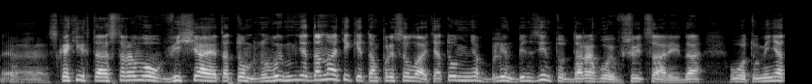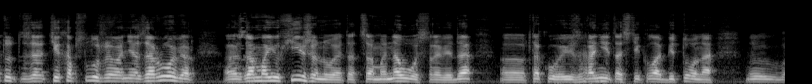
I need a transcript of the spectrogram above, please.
э, с каких-то островов вещает о том, ну вы мне донатики там присылайте, а то у меня, блин, бензин тут дорогой в Швейцарии, да, вот, у меня тут за техобслуживание, за ровер, э, за мою хижину этот самый на острове, да, э, такое из гранита, стекла, бетона, э, Цен-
